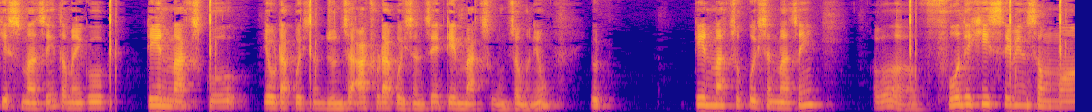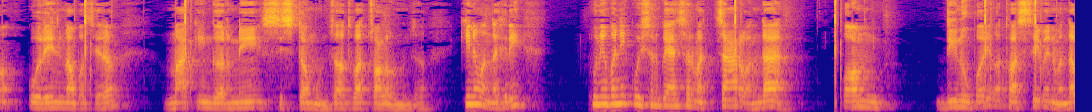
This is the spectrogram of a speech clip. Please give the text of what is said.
केसमा चाहिँ तपाईँको टेन मार्क्सको एउटा क्वेसन जुन चाहिँ आठवटा क्वेसन चाहिँ टेन मार्क्सको हुन्छ भन्यौँ। यो टेन मार्क्सको क्वेसनमा चाहिँ अब फोरदेखि सेभेनसम्मको रेन्जमा बसेर मार्किङ गर्ने सिस्टम हुन्छ अथवा चलाउनु हुन्छ। किन भन्दाखेरि कुनै पनि क्वेसनको एन्सरमा चारभन्दा कम दिनु पऱ्यो अथवा सेभेनभन्दा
